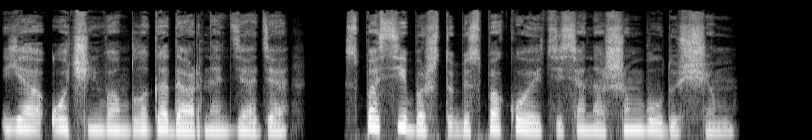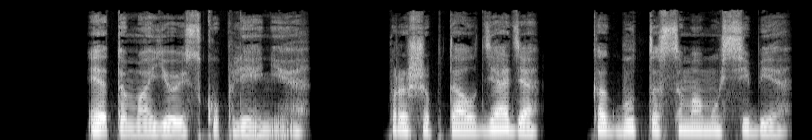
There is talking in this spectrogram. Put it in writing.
«Я очень вам благодарна, дядя. Спасибо, что беспокоитесь о нашем будущем». «Это мое искупление», — прошептал дядя, как будто самому себе.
